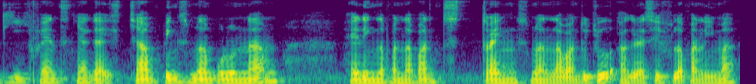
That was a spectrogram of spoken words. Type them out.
Defense-nya guys, jumping 96, heading 88 strength 987 agresif 85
